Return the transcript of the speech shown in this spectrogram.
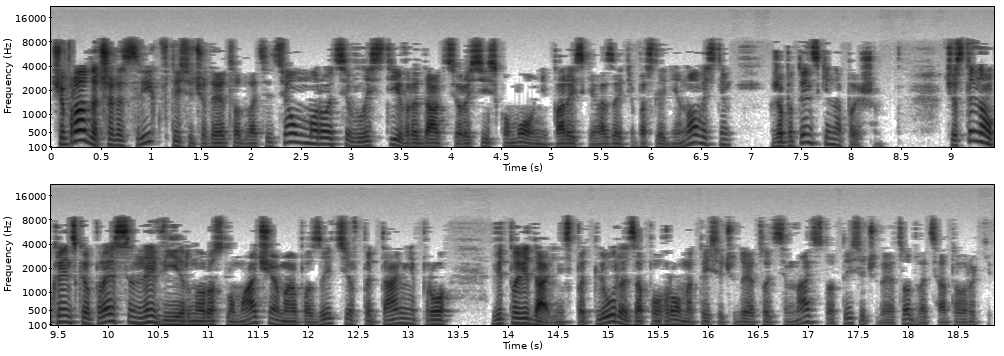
Щоправда, через рік, в 1927 році, в листі в редакцію російськомовній паризькій газеті «Последні новості Жаботинський напише: частина української преси невірно розтлумачує мою позицію в питанні про відповідальність Петлюри за погроми 1917-1920 років.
